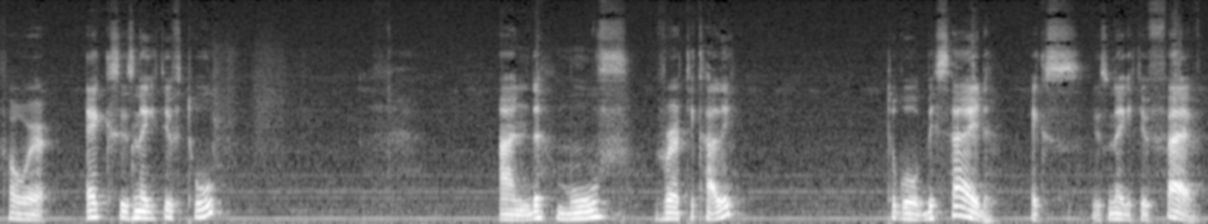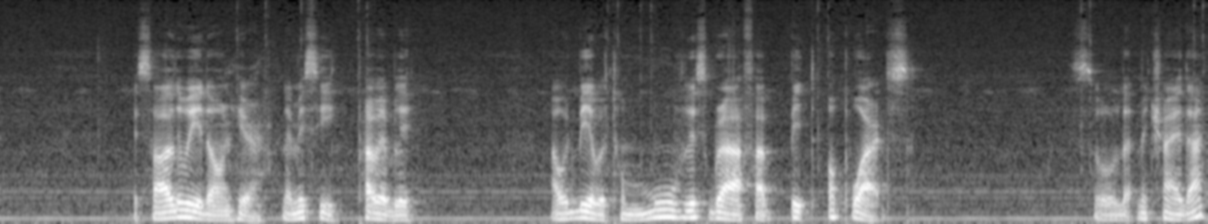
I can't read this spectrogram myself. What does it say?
for where x is negative 2 and move vertically to go beside x is negative 5 it's all the way down here. Let me see. Probably I would be able to move this graph a bit upwards so let me try that.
